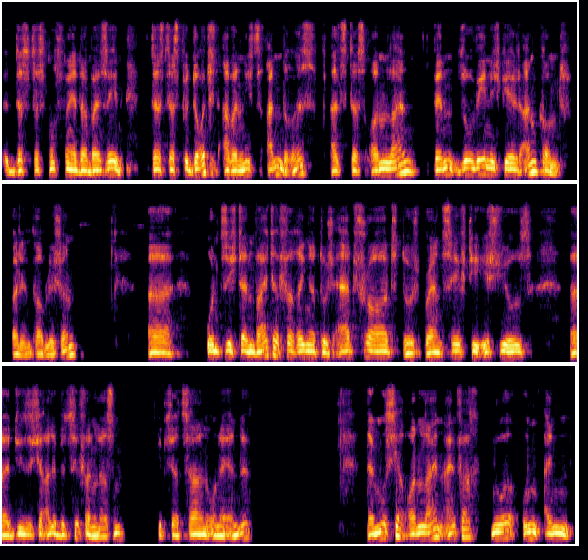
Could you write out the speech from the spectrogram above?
das, das muss man ja dabei sehen. Das, das bedeutet aber nichts anderes, als dass online, wenn so wenig Geld ankommt bei den Publishern, äh, und sich dann weiter verringert durch Ad Fraud, durch Brand Safety Issues, äh, die sich ja alle beziffern lassen, gibt es ja Zahlen ohne Ende, dann muss ja online einfach nur um ein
